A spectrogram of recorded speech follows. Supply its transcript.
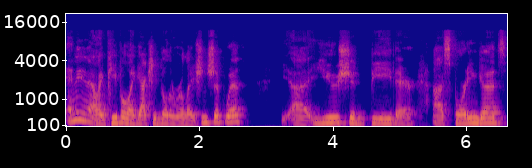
anything that like people like actually build a relationship with, uh, you should be there. Uh, sporting goods,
